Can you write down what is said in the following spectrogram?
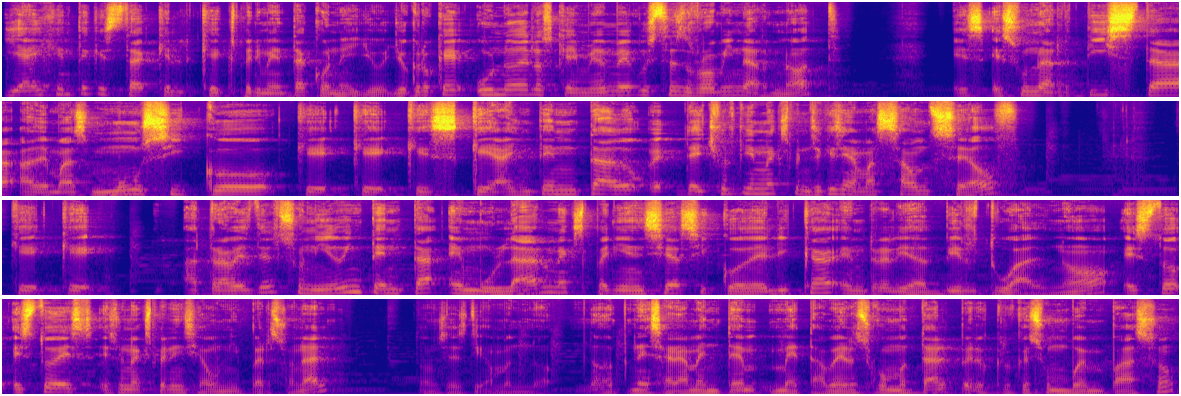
Y hay gente que, está, que, que, experimenta con ello. Yo creo que uno de los que a mí me gusta es Robin Arnott. Es, es un artista, además músico, que, que, que, que ha intentado... De hecho, él tiene una experiencia que se llama Sound Self, que, que a través del sonido intenta emular una experiencia psicodélica en realidad virtual, ¿no? Esto, esto es, es una experiencia unipersonal, entonces, digamos, no, no, necesariamente metaverso como tal, pero creo que es un buen paso.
